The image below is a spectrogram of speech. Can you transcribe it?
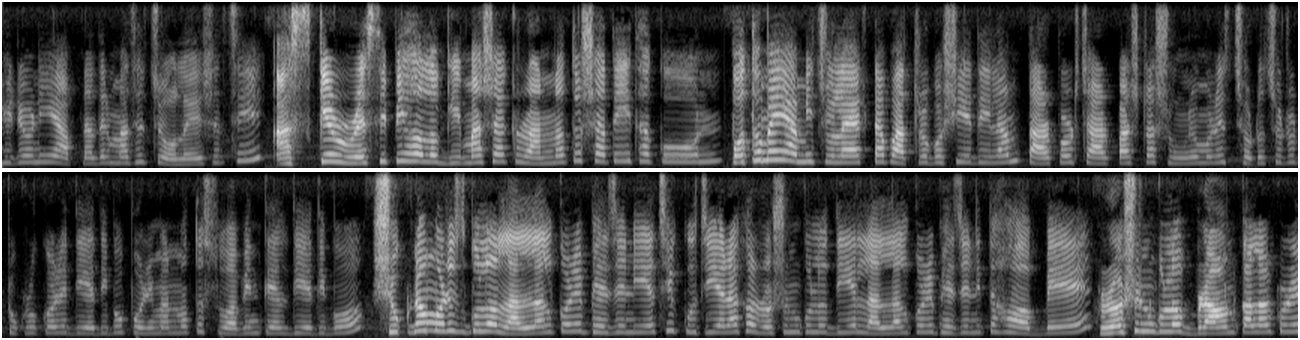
ভিডিও নিয়ে আপনাদের মাঝে চলে এসেছি। আজকের রেসিপি হলো গিমা শাক, রান্না তো সাথেই থাকুন। প্রথমেই আমি চুলায় একটা পাত্র বসিয়ে দিলাম, তারপর চার পাঁচটা শুকনো মরিচ ছোট ছোট টুকরো করে দিয়ে দিব, পরিমাণ মতো সোয়াবিন তেল দিয়ে দিব। শুকনো মরিচগুলো লাল লাল করে ভেজে নিয়েছি কুচিয়ে রাখা রসুনগুলো দিয়ে লাল লাল করে ভেজে নিতে হবে। রসুনগুলো ব্রাউন কালার করে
